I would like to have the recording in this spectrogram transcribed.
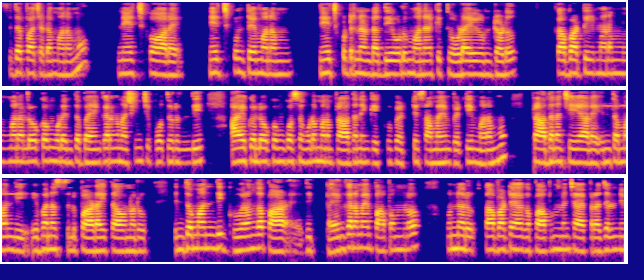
సిద్ధపరచడం మనము నేర్చుకోవాలి. నేర్చుకుంటే మనం నేర్చుకుంటున్నంట దేవుడు మనకి తోడై ఉంటాడు. కాబట్టి మనం మన లోకం కూడా ఎంత భయంకరంగా నశించిపోతుంది. ఆ యొక్క లోకం కోసం కూడా మనం ప్రార్థన ఎక్కువ పెట్టి సమయం పెట్టి మనము ప్రార్థన చేయాలి. ఎంతమంది యవనస్తులు పాడైతా ఉన్నారు. ఎంతో మంది ఘోరంగా భయంకరమైన పాపంలో ఉన్నారు. కాబట్టి ఆ పాపం నుంచి ఆ ప్రజల్ని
